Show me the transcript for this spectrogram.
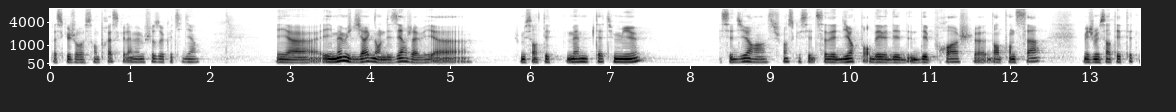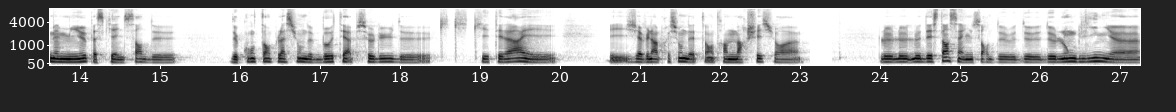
Parce que je ressens presque la même chose au quotidien. Et, euh, même, je dirais que dans le désert, j'avais... Euh, je me sentais même peut-être mieux c'est dur, hein. je pense que ça doit être dur pour des, proches euh, d'entendre ça, mais je me sentais peut-être même mieux parce qu'il y a une sorte de, contemplation, de beauté absolue de, qui, qui, qui était là et, et j'avais l'impression d'être en train de marcher sur... Euh, le, destin, c'est une sorte de, longue ligne euh,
